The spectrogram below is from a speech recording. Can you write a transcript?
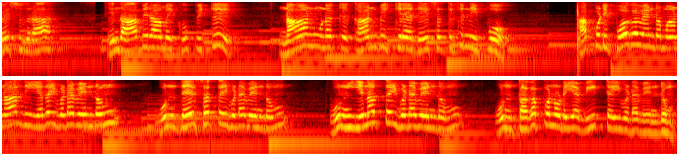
பேசுகிறார். இந்த ஆபிராமை கூப்பிட்டு நான் உனக்கு காண்பிக்கிற தேசத்துக்கு நீ போ. அப்படி போக வேண்டுமானால் நீ எதை விட வேண்டும்? உன் தேசத்தை விட வேண்டும். உன் இனத்தை விட வேண்டும். உன் தகப்பனுடைய வீட்டை விட வேண்டும்.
